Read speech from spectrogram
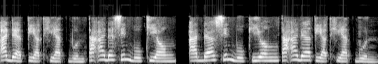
ada Tiat Hiat Bun tak ada Sin Bu Kiong, ada Sin Bu Kiong tak ada Tiat Hiat Bun.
